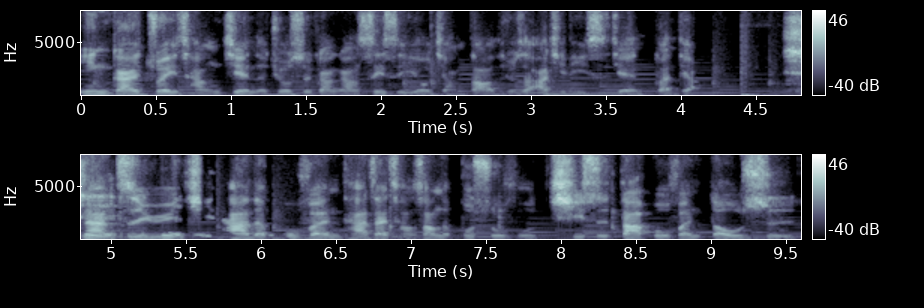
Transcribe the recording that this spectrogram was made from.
应该最常见的就是刚刚 Cici 有讲到的，就是阿基里斯腱断掉。那至于其他的部分，他在场上的不舒服，其实大部分都是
